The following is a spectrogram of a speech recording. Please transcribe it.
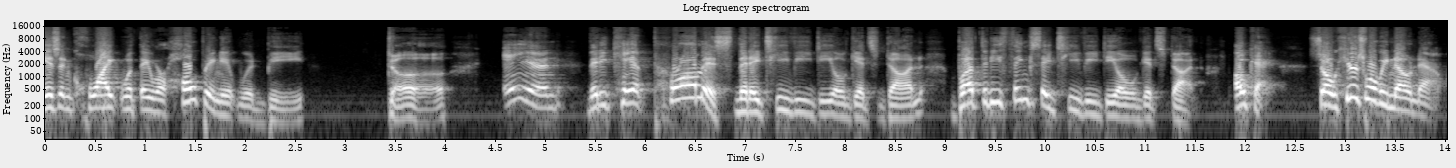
isn't quite what they were hoping it would be. Duh. And that he can't promise that a TV deal gets done, but that he thinks a TV deal gets done. Okay, so here's what we know now.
